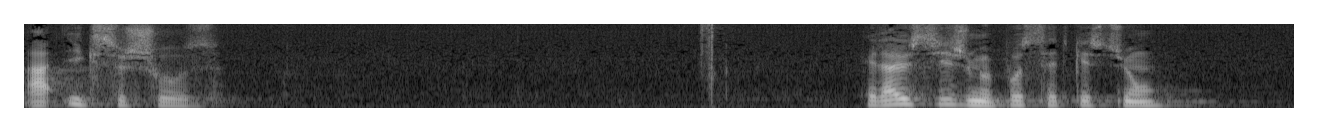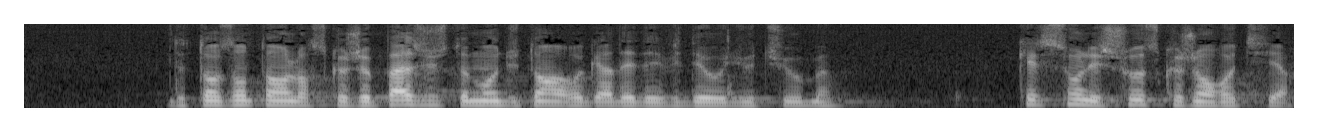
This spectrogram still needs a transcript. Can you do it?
à X choses Et là aussi, je me pose cette question. De temps en temps, lorsque je passe justement du temps à regarder des vidéos YouTube, quelles sont les choses que j'en retire?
